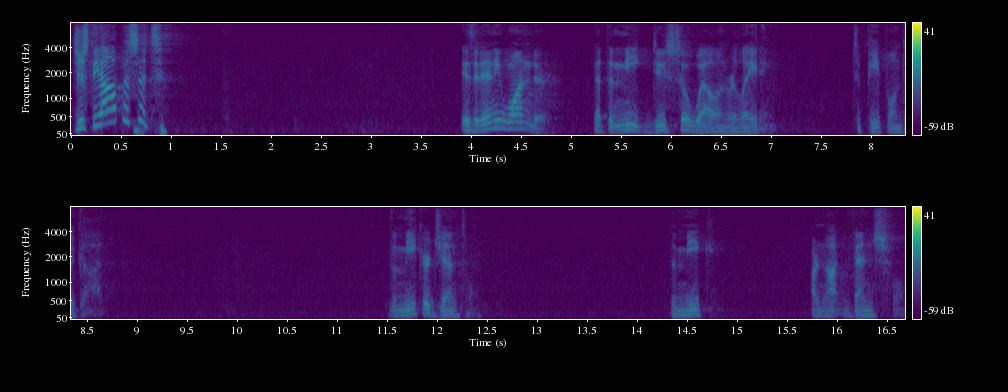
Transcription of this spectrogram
Just the opposite. Is it any wonder that the meek do so well in relating to people and to God. The meek are gentle. The meek are not vengeful.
